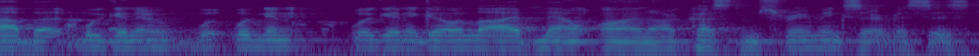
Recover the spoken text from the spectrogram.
uh, but we're gonna we're gonna we're gonna go live now on our custom streaming services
